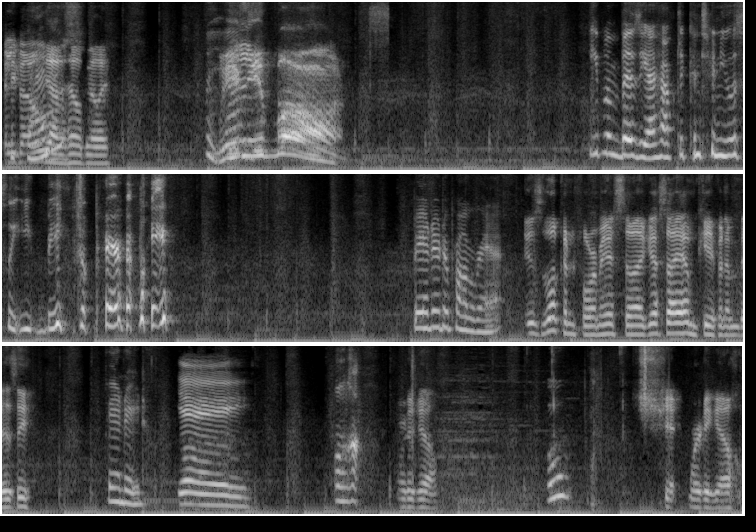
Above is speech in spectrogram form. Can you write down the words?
Billy Yeah. Bones. Yeah, the hillbilly. Billy Bones! Keep him busy. I have to continuously eat beans, apparently. Band-aid or pomegranate? He's looking for me, so I guess I am keeping him busy. Band-aid. Yay. Where'd he go? Oh, Shit, where'd he go?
